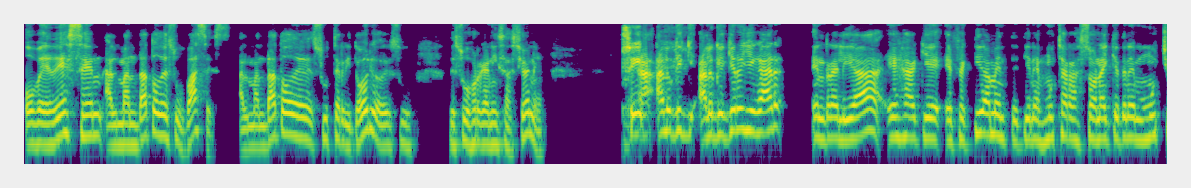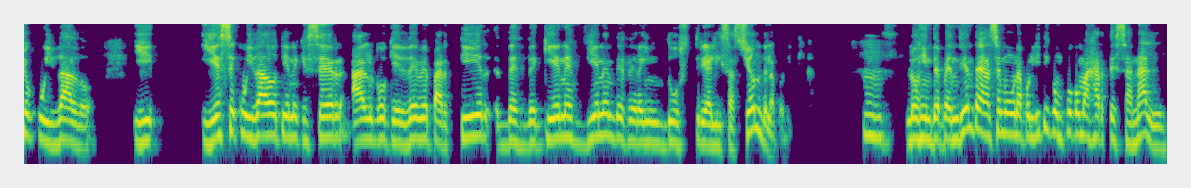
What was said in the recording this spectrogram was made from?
obedecen al mandato de sus bases, al mandato de sus territorios, de, de sus organizaciones. A, lo que, a lo que quiero llegar en realidad es a que efectivamente tienes mucha razón, hay que tener mucho cuidado y, y, ese cuidado tiene que ser algo que debe partir desde quienes vienen desde la industrialización de la política. Mm. Los independientes hacemos una política un poco más artesanal,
